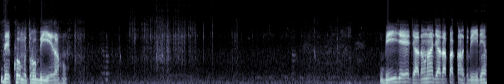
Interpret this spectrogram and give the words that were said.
ਦੇਖੋ ਮਿੱਤਰੋ ਬੀਏ ਦਾ ਹੁਣ। ਬੀਜ ਇਹ ਜਦੋਂ ਨਾ ਜ਼ਿਆਦਾ ਆਪਾਂ ਕਣਕ ਬੀਜਦੇ ਆ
